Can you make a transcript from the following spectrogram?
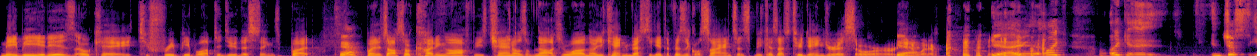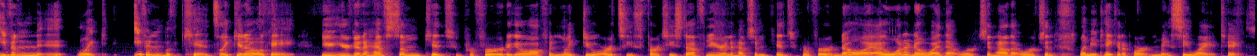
maybe it is okay to free people up to do these things, but Yeah. but it's also cutting off these channels of knowledge. Well, no, you can't investigate the physical sciences because that's too dangerous, or you Yeah. know whatever. yeah I mean, like like uh, just even like even with kids like you know okay you, you're going to have some kids who prefer to go off and like do artsy fartsy stuff and you're going to have some kids who prefer. No i, I want to know why that works and how that works and let me take it apart and see why it ticks.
